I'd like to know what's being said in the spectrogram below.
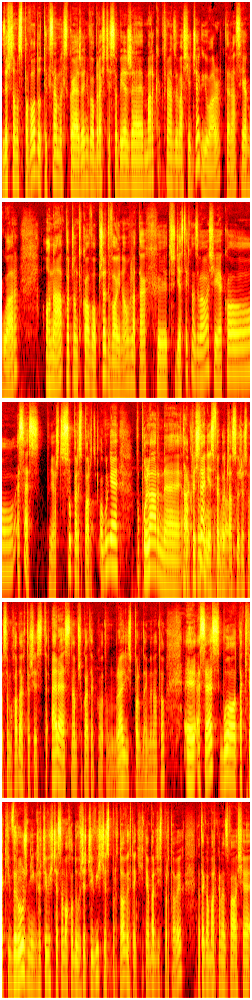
Zresztą z powodu tych samych skojarzeń wyobraźcie sobie, że marka, która nazywa się Jaguar, teraz Jaguar, ona początkowo przed wojną w latach y, 30. nazywała się jako SS, ponieważ to super sport. Ogólnie popularne Tak, określenie swego popularne. czasu, zresztą w samochodach też jest RS na przykład, jako tam rally sport, dajmy na to. E, SS było taki, taki wyróżnik rzeczywiście samochodów rzeczywiście sportowych, takich najbardziej sportowych, dlatego marka nazywała się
